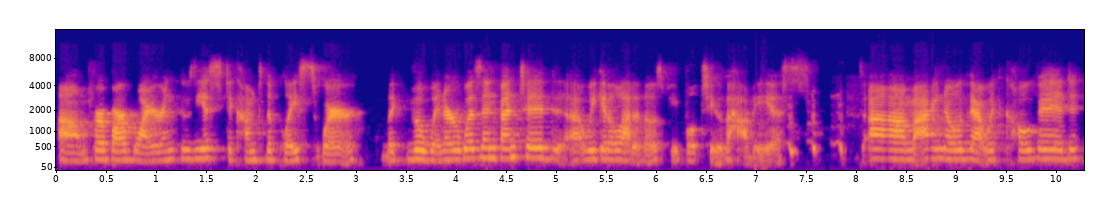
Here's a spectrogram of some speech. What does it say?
um, for a barbed wire enthusiast to come to the place where like the winner was invented, uh, we get a lot of those people too, the hobbyists. Um, I know that with COVID,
